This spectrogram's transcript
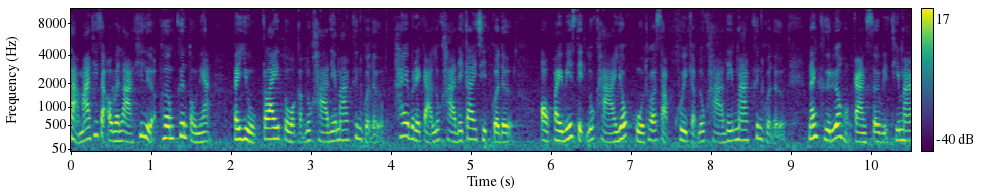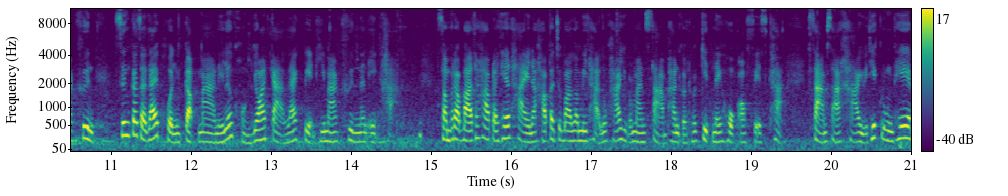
สามารถที่จะเอาเวลาที่เหลือเพิ่มขึ้นตรงนี้ ไปอยู่ใกล้ตัวกับลูกค้าได้มากขึ้นกว่าเดิม ให้บริการลูกค้าได้ใกล้ชิดกว่าเดิม ออกไปวิสิตลูกค้ายกหูโทรศัพท์คุยกับลูกค้าได้มากขึ้นกว่าเดิม นั่นคือเรื่องของการเซอร์วิสที่มากขึ้น ซึ่งก็จะได้ผลกลับมาในเรื่องของยอดการแลกเปลี่ยนที่มากขึ้นนั่นเองค่ะ สำหรับบาร์ทคาประเทศไทยนะคะ ปัจจุบันเรามีฐานลูกค้าอยู่ประมาณ 3,000 กว่าธุรกิจใน 6 ออฟฟิศค่ะ 3 สาขาอยู่ที่กรุงเทพ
